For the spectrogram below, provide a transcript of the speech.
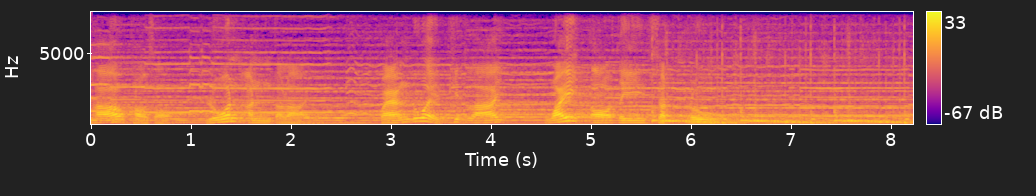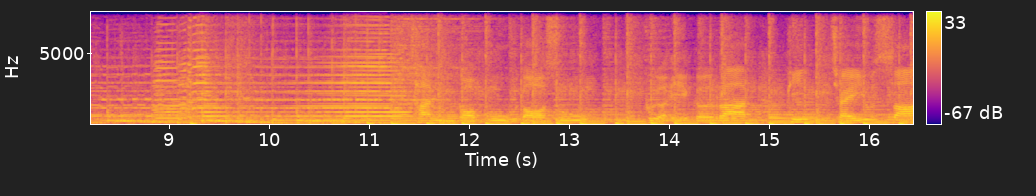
เท้าเข่าศอก ล้วนอันตรายแฝงด้วยพิษร้ายไว้ต่อตีศัตรูานก็ผู้ต่อสู้ เพื่อเอกราช พิชัยยุทธสา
